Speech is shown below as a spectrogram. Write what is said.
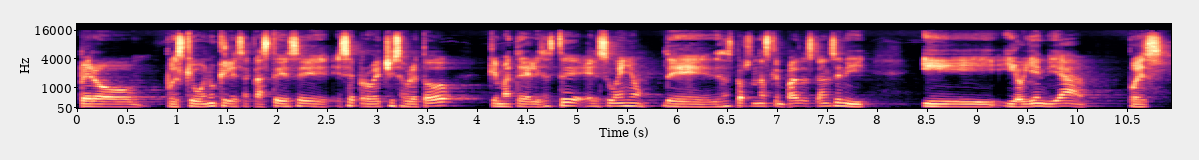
pero pues qué bueno que le sacaste ese, ese provecho y sobre todo que materializaste el sueño de, esas personas que en paz descansen y, y, hoy en día, pues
